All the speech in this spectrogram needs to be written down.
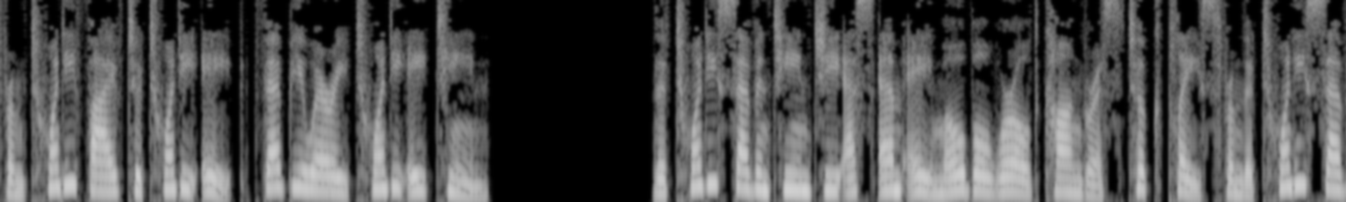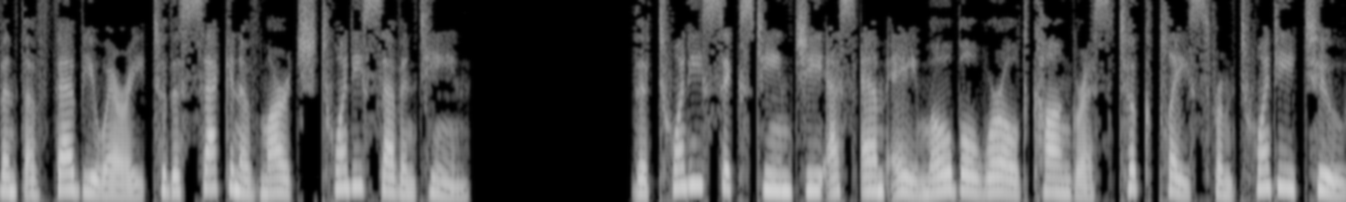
from 25 to 28 February 2018. The 2017 GSMA Mobile World Congress took place from the 27th of February to the 2nd of March 2017. The 2016 GSMA Mobile World Congress took place from 22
